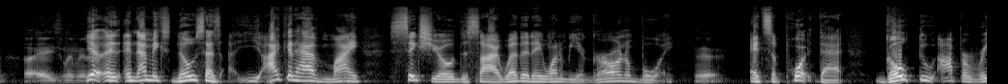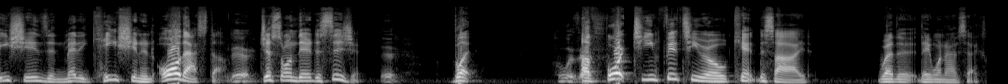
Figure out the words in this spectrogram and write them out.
mm-hmm. a age limit. Yeah, and, and that makes no sense. I could have my six year old decide whether they want to be a girl or a boy yeah. and support that, go through operations and medication and all that stuff Yeah. just on their decision. Yeah. But a that? 14, 15 year old can't decide whether they want to have sex.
